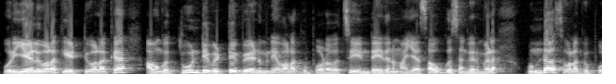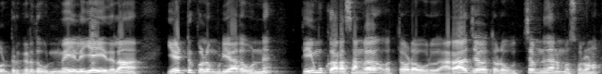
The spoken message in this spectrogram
ஒரு ஏழு வழக்கு எட்டு வழக்கை அவங்க தூண்டி விட்டு வேணும்னே வழக்கு போட வச்சு இன்றைய தினம் ஐயா சவுக்கு சங்கர் மேலே குண்டாஸ் வழக்கு போட்டிருக்கிறது உண்மையிலேயே இதெல்லாம் ஏற்றுக்கொள்ள முடியாத ஒன்று திமுக அரசாங்கத்தோட ஒரு அராஜகத்தோட உச்சம்னு தான் நம்ம சொல்லணும்.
